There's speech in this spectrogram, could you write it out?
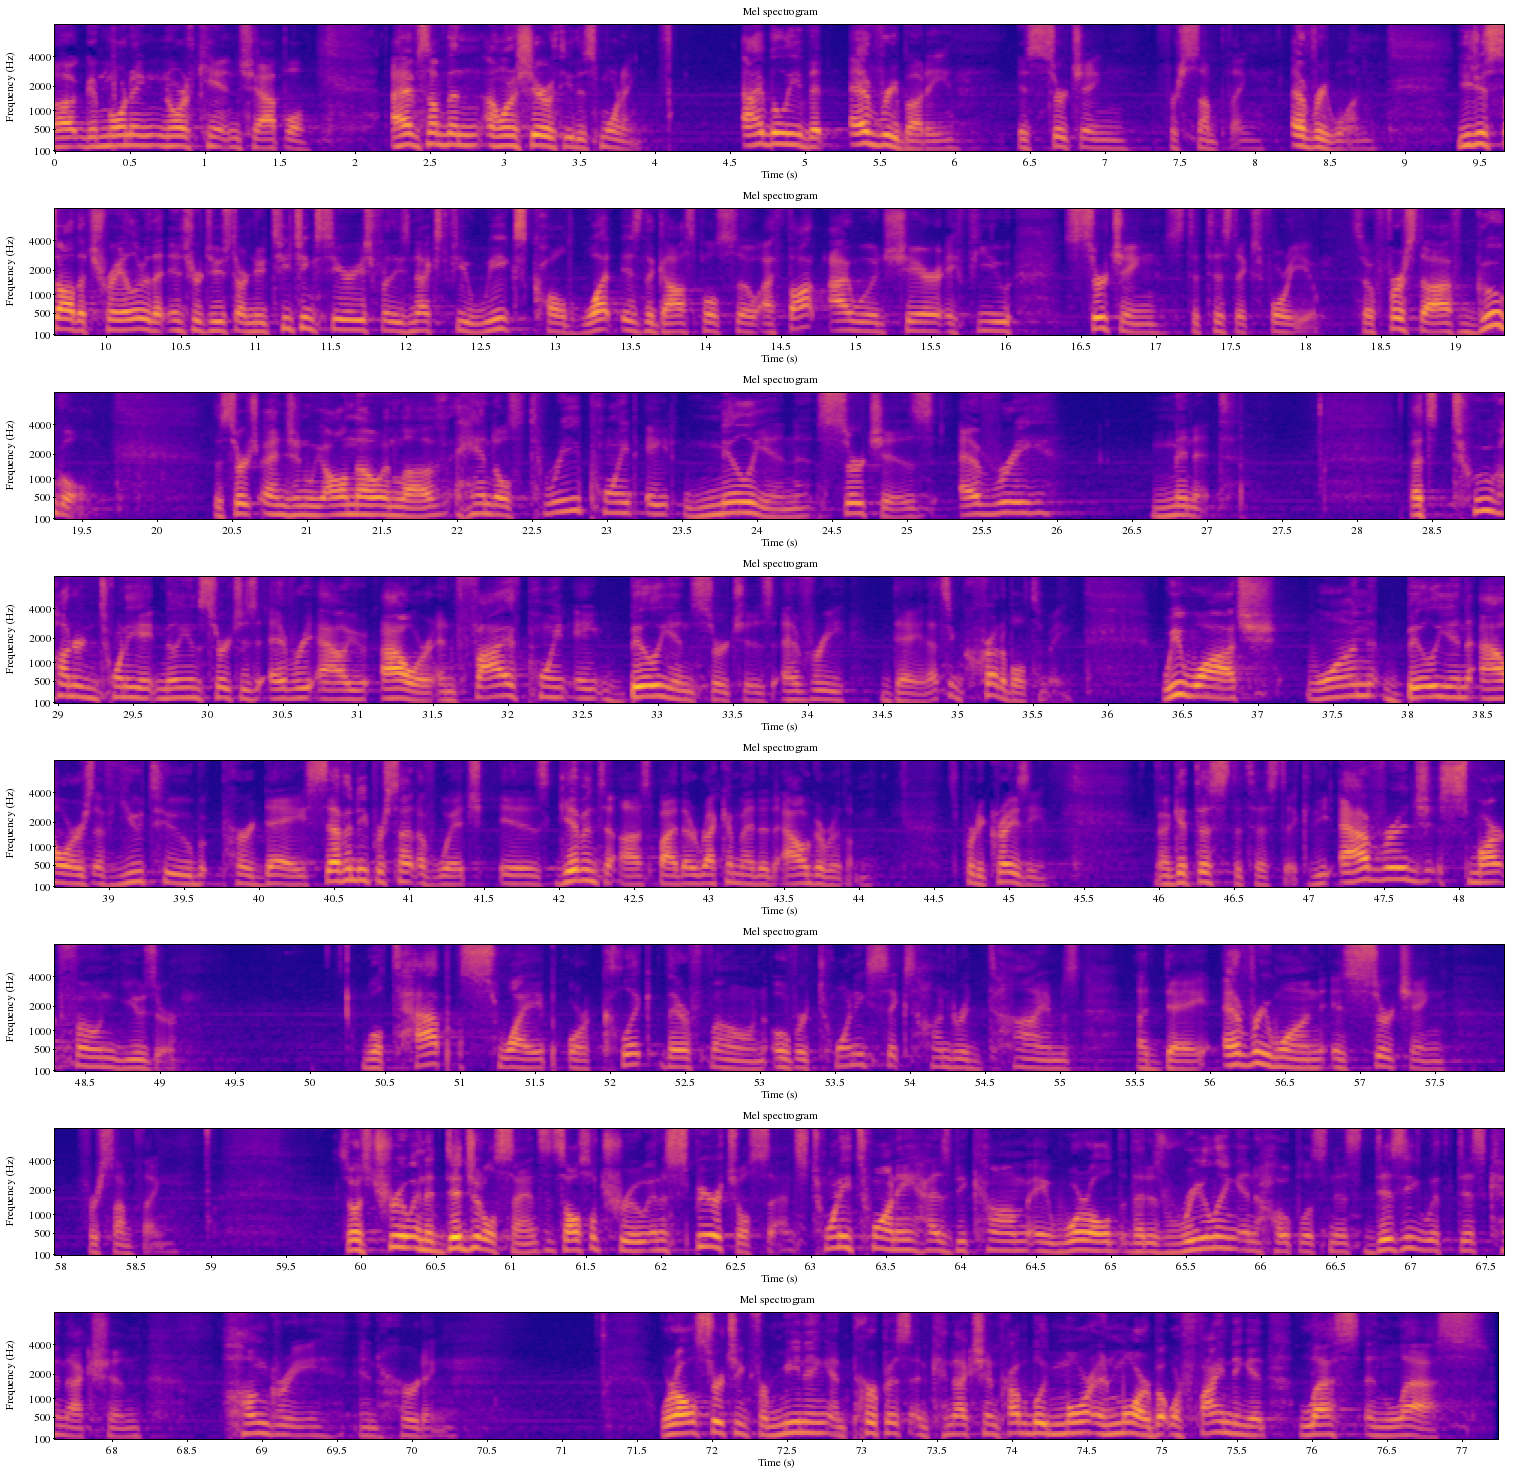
Uh, good morning, North Canton Chapel. I have something I want to share with you this morning. I believe that everybody is searching for something. Everyone. You just saw the trailer that introduced our new teaching series for these next few weeks called What is the Gospel? So I thought I would share a few searching statistics for you. So, first off, Google, the search engine we all know and love, handles 3.8 million searches every minute. That's 228 million searches every hour and 5.8 billion searches every day. That's incredible to me. We watch 1 billion hours of YouTube per day, 70% of which is given to us by their recommended algorithm. It's pretty crazy. Now, get this statistic the average smartphone user will tap, swipe, or click their phone over 2,600 times a day. Everyone is searching for something. So it's true in a digital sense, it's also true in a spiritual sense. 2020 has become a world that is reeling in hopelessness, dizzy with disconnection, hungry and hurting. We're all searching for meaning and purpose and connection, probably more and more, but we're finding it less and less.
